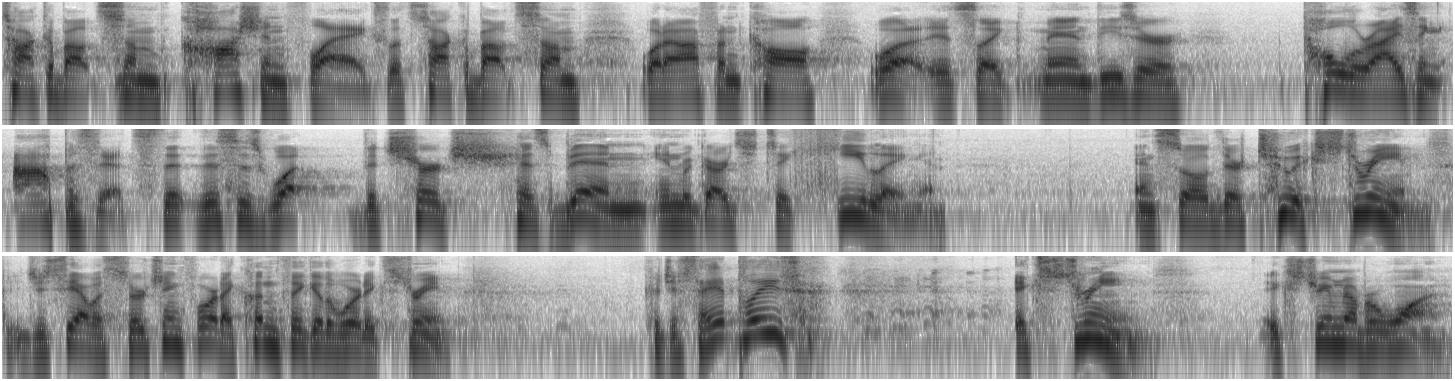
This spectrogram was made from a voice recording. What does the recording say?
talk about some caution flags. Let's talk about some, what I often call, what? It's like, man, these are polarizing opposites. This is what the church has been in regards to healing. And, and so they're two extremes. Did you see I was searching for it? I couldn't think of the word extreme. Could you say it, please? Extremes. Extreme number one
